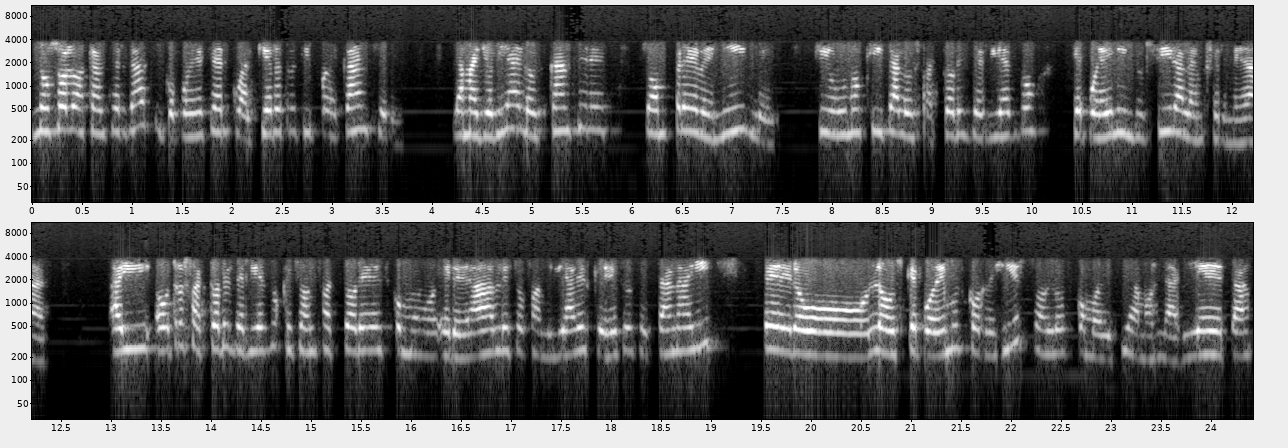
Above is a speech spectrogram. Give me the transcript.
no solo a cáncer gástrico, puede ser cualquier otro tipo de cánceres. La mayoría de los cánceres son prevenibles si uno quita los factores de riesgo que pueden inducir a la enfermedad. Hay otros factores de riesgo que son factores como heredables o familiares que esos están ahí pero los que podemos corregir son los, como decíamos, la dieta,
